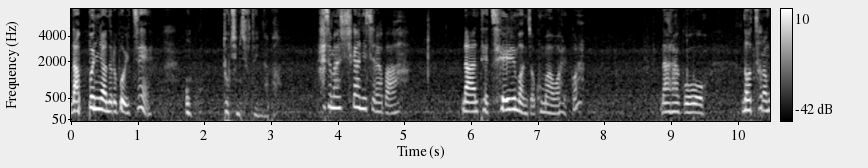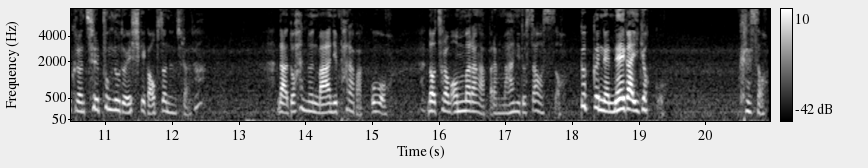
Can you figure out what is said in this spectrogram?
나쁜 년으로 보이지? 어, 독심술도 있나 봐. 하지만 시간이 지나봐. 나한테 제일 먼저 고마워할 걸? 나라고 너처럼 그런 질풍노도의 시기가 없었는 줄 알아? 나도 한눈 많이 팔아봤고 너처럼 엄마랑 아빠랑 많이도 싸웠어. 끝끝내 내가 이겼고. 그래서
